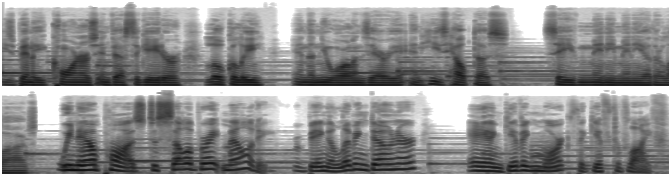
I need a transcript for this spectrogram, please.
He's been a coroner's investigator locally in the New Orleans area, and he's helped us save many, many other lives. We now pause to celebrate Melody for being a living donor and giving Mark the gift of life.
